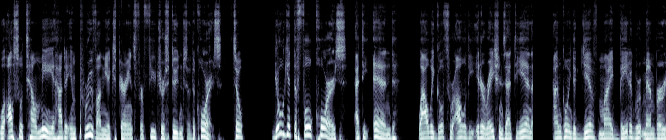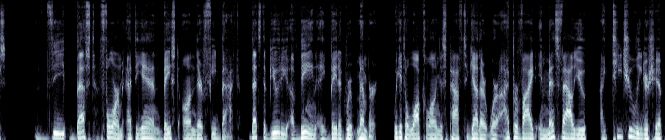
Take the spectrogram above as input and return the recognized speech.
will also tell me how to improve on the experience for future students of the course. So you'll get the full course at the end while we go through all of the iterations at the end. I'm going to give my beta group members the best form at the end based on their feedback. That's the beauty of being a beta group member. We get to walk along this path together where I provide immense value. I teach you leadership.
